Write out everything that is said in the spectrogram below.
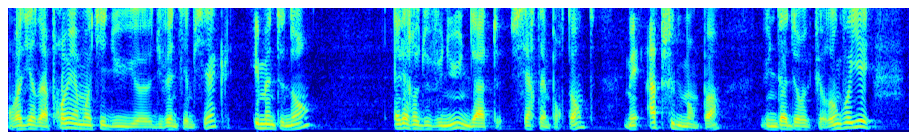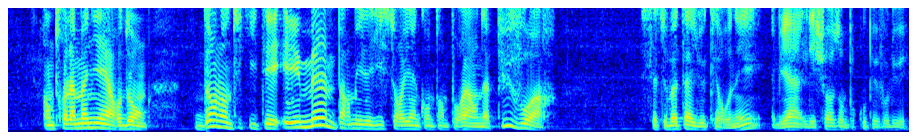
on va dire, de la première moitié du XXe euh, siècle. Et maintenant, elle est redevenue une date certes importante, mais absolument pas une date de rupture. Donc, vous voyez, entre la manière dont dans l'Antiquité et même parmi les historiens contemporains, on a pu voir cette bataille de Chéronée, eh bien, les choses ont beaucoup évolué.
